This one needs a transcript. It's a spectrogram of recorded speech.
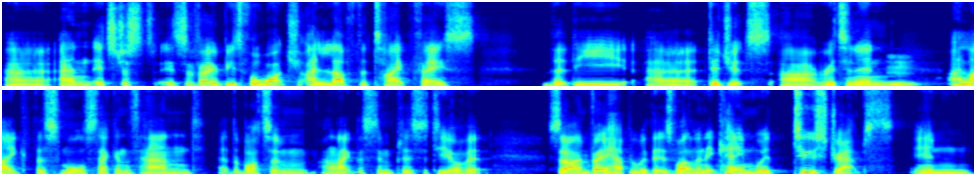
Uh, and it's just it's a very beautiful watch. I love the typeface that the uh, digits are written in. I like the small seconds hand at the bottom. I like the simplicity of it. So I'm very happy with it as well. And it came with two straps in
